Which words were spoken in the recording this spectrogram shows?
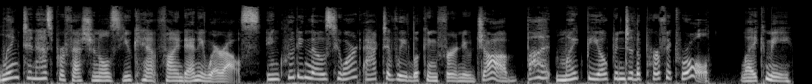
LinkedIn has professionals you can't find anywhere else, including those who aren't actively looking for a new job but might be open to the perfect role, like me.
